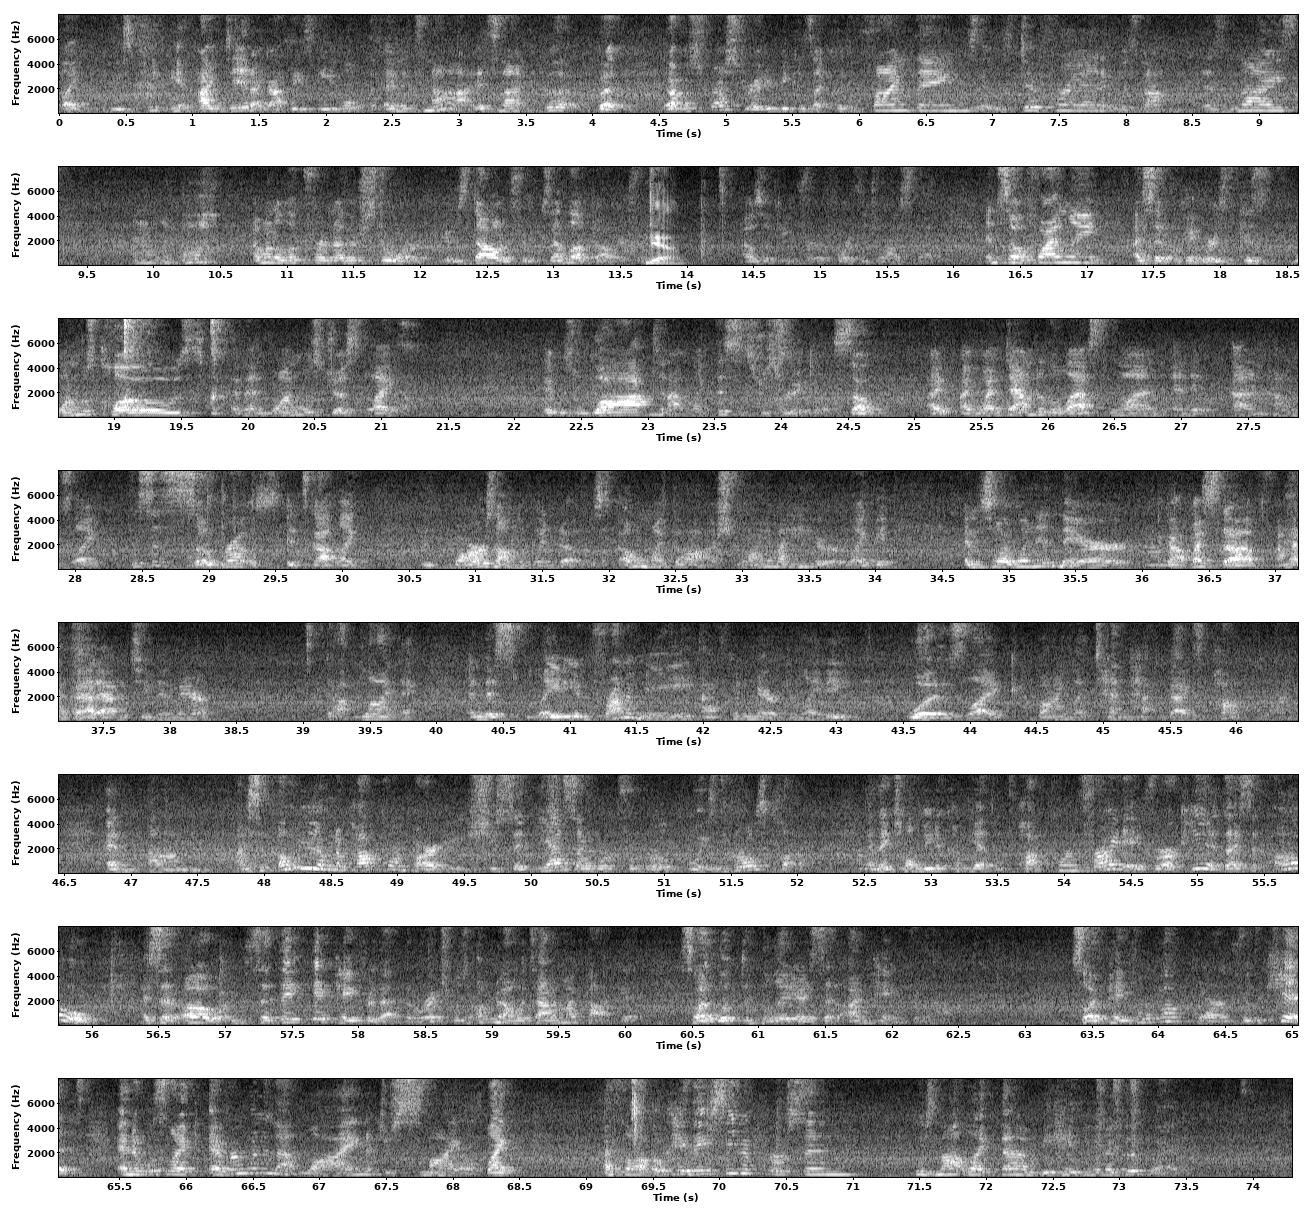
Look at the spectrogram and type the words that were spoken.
Like these people, I did. I got these evil, and it's not. It's not good. But I was frustrated because I couldn't find things. It was different. It was not as nice. And I'm like, oh, I want to look for another store. It was Dollar Tree because I love Dollar Tree. Yeah. I was looking for Fourth of July stuff. And so finally, I said, okay, where's, because one was closed, and then one was just like, it was locked, and I'm like, this is just ridiculous. So I, I went down to the last one, and it, and I was like, this is so gross. It's got like bars on the windows. Oh my gosh, why am I here? Like it, and so I went in there, I got my stuff. I had a bad attitude in there. Got in line, there, and this lady in front of me, African American lady, was like buying like 10 pack bags of popcorn. And um, I said, Oh, you're having a popcorn party? She said, Yes, I work for Girl, Boys and Girls Club. And they told me to come get popcorn Friday for our kids. I said, Oh. I said, Oh. I said, they, they pay for that though, right? She goes, Oh, no, it's out of my pocket. So I looked at the lady, I said, I'm paying for that. So I paid for the popcorn for the kids. And it was like everyone in that line just smiled. Like, I thought, okay, they've seen a person who's not like them behaving in a good way.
